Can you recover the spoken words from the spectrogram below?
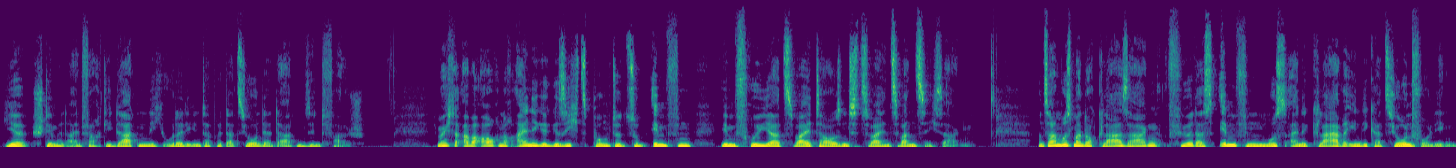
Hier stimmen einfach die Daten nicht oder die Interpretation der Daten sind falsch. Ich möchte aber auch noch einige Gesichtspunkte zum Impfen im Frühjahr 2022 sagen. Und zwar muss man doch klar sagen, für das Impfen muss eine klare Indikation vorliegen.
